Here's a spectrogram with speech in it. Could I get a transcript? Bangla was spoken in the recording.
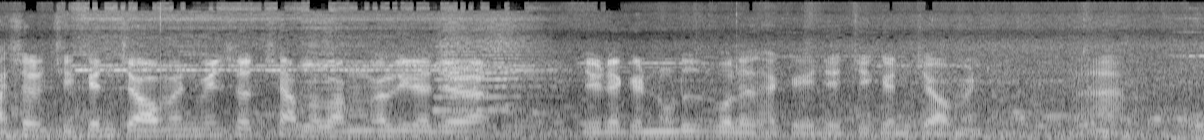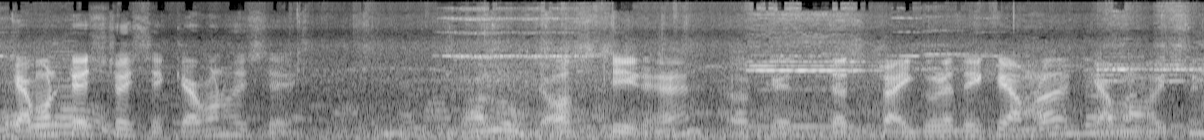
আসলে চিকেন চাউমিন মিনস হচ্ছে আমরা বাঙালিরা যারা যেটাকে নুডলস বলে থাকে এই যে চিকেন চাউমিন। হ্যাঁ কেমন টেস্ট হয়েছে? কেমন হয়েছে? ভালো। অস্থির হ্যাঁ? ওকে জাস্ট ট্রাই করে দেখি আমরা কেমন হয়েছে।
